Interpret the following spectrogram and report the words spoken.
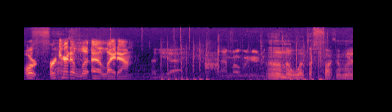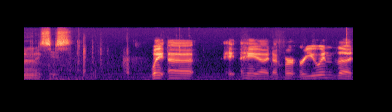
Or or try to li- uh, lie down. I'm over here. I don't know what the fuck I'm gonna. it's just- Wait, uh, hey, hey uh, dog fart, are you in the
